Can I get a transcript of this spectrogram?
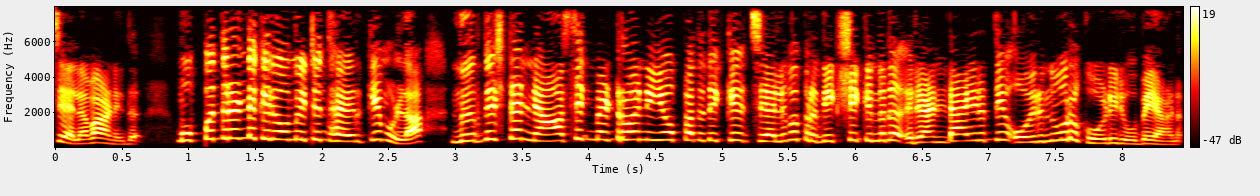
ചെലവാണിത്. മുപ്പത്തിരണ്ട് കിലോമീറ്റർ ദൈർഘ്യമുള്ള നിർദ്ദിഷ്ട നാസിക് മെട്രോ നിയോ പദ്ധതിക്ക് ചെലവ് പ്രതീക്ഷിക്കുന്നത് രണ്ടായിരത്തി ഒരുന്നൂറ് കോടി രൂപയാണ്.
